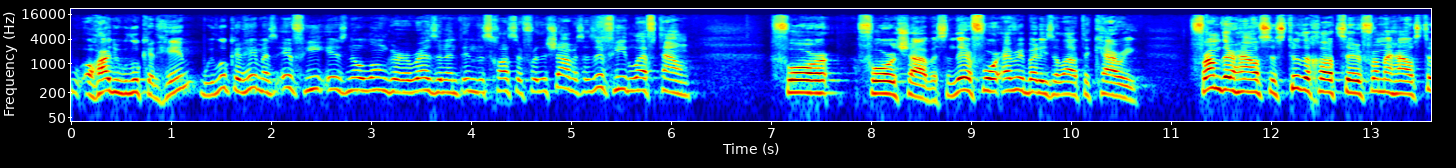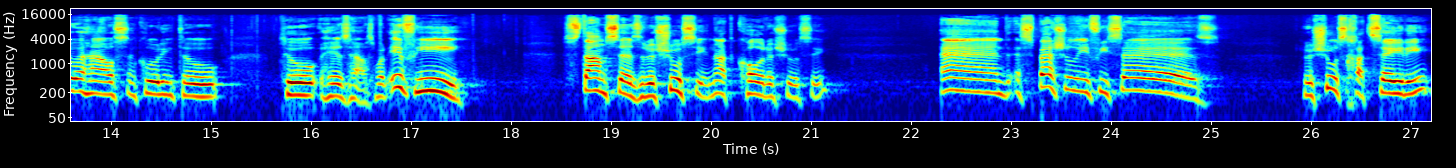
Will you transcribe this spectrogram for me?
Or how do we look at him? We look at him as if he is no longer a resident in this chassid for the Shabbos, as if he left town for, for Shabbos. And therefore, everybody's allowed to carry from their houses to the chatzir, from a house to a house, including to, to his house. But if he stam says reshusi, not kol reshusi, and especially if he says Rishus Chatzeri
